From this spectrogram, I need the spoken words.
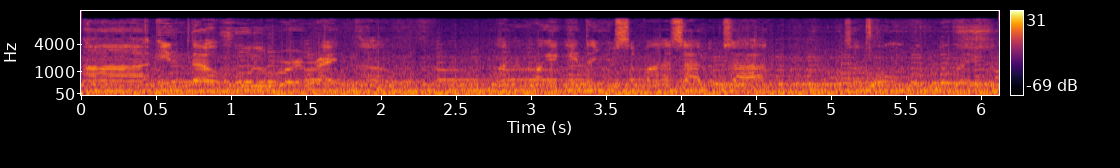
uh, in the whole world right now, ano makikita nyo sa mga salong sa, sa buong mundo ngayon,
